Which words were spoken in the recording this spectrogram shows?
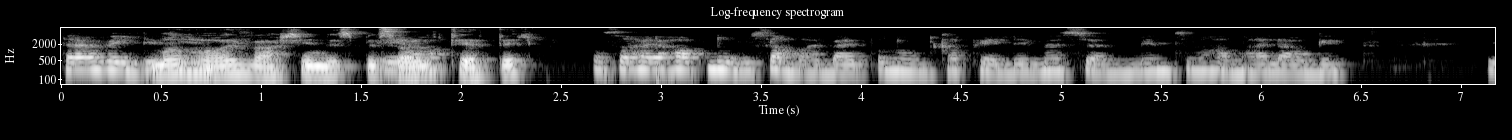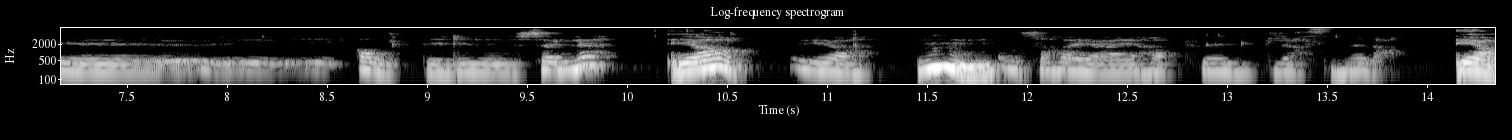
det er veldig Man har hver sine spesialiteter. Og så har jeg hatt noe samarbeid på noen kapeller med sønnen min, som han har laget uh, altersølvet. Ja. Ja. Mm. Og så har jeg hatt eh, glassene, da. Ja.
